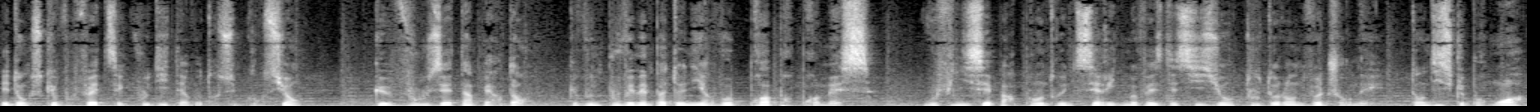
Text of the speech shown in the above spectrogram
Et donc ce que vous faites, c'est que vous dites à votre subconscient que vous êtes un perdant, que vous ne pouvez même pas tenir vos propres promesses. Vous finissez par prendre une série de mauvaises décisions tout au long de votre journée. Tandis que pour moi,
